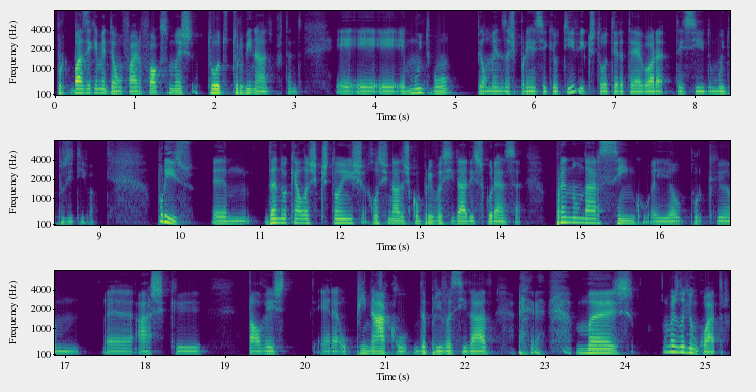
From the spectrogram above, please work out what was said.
Porque basicamente é um Firefox, mas todo turbinado. Portanto, é, é, é, é muito bom. Pelo menos a experiência que eu tive e que estou a ter até agora tem sido muito positiva. Por isso, um, dando aquelas questões relacionadas com privacidade e segurança, para não dar 5 a ele, porque um, uh, acho que talvez era o pináculo da privacidade, mas mas dou-lhe um 4,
